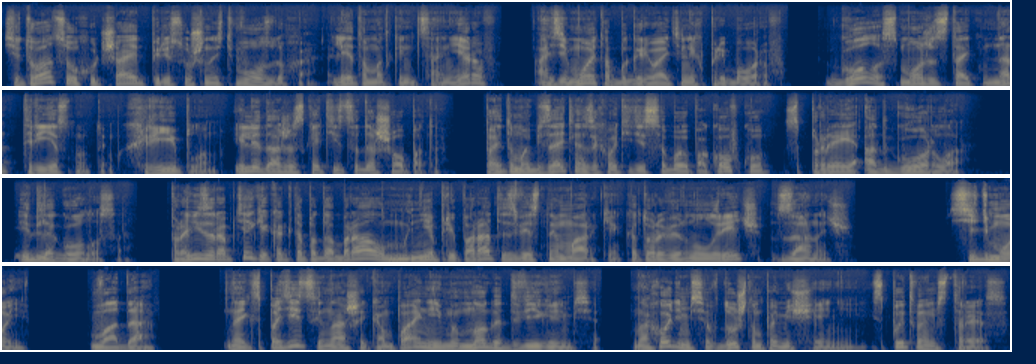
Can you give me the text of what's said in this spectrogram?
Ситуацию ухудшает пересушенность воздуха, летом от кондиционеров, а зимой от обогревательных приборов. Голос может стать надтреснутым, хриплым или даже скатиться до шепота. Поэтому обязательно захватите с собой упаковку спрея от горла и для голоса. Провизор аптеки как-то подобрал мне препарат известной марки, который вернул речь за ночь. Седьмой. Вода. На экспозиции нашей компании мы много двигаемся, находимся в душном помещении, испытываем стресс.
